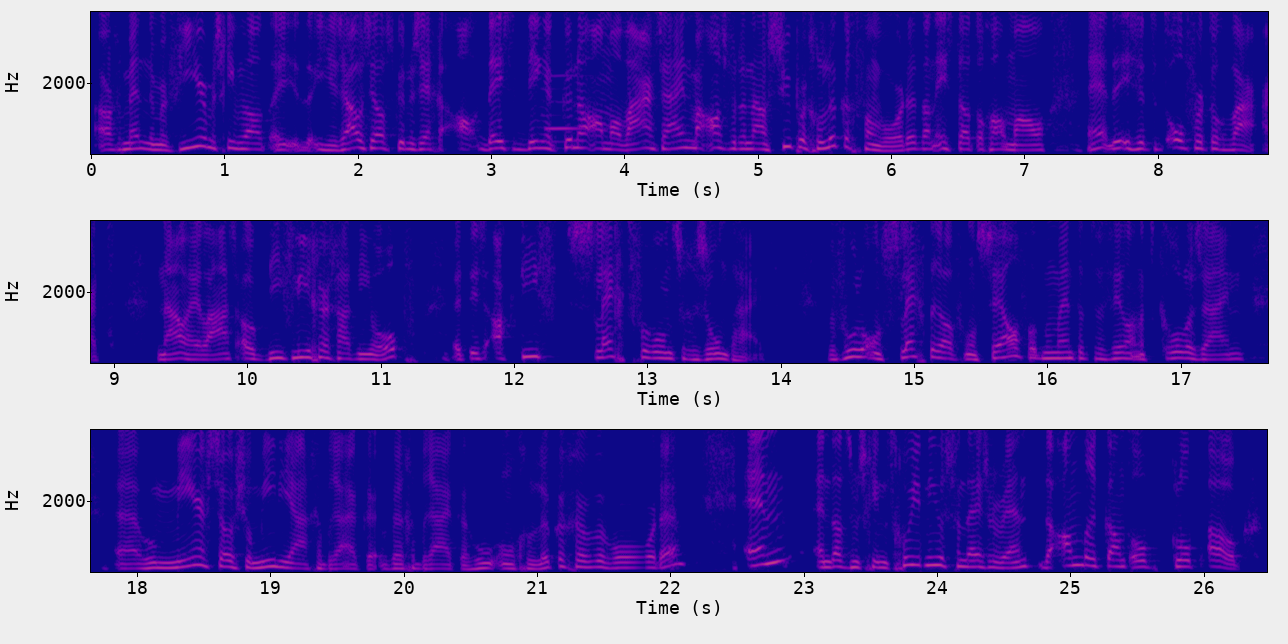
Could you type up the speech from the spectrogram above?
argument nummer vier, misschien wel, eh, je zou zelfs kunnen zeggen, deze dingen kunnen allemaal waar zijn, maar als we er nou super gelukkig van worden, dan is dat toch allemaal, hè, is het het offer toch waard? Nou, helaas, ook die vlieger gaat niet op. Het is actief slecht voor onze gezondheid. We voelen ons slechter over onszelf op het moment dat we veel aan het scrollen zijn. Eh, hoe meer social media gebruiken, we gebruiken, hoe ongelukkiger we worden. En, en dat is misschien het goede nieuws van deze rant, de andere kant op klopt ook.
